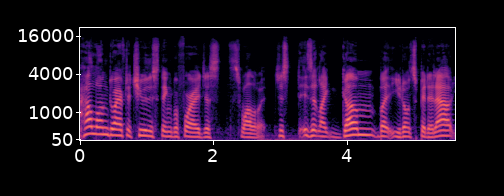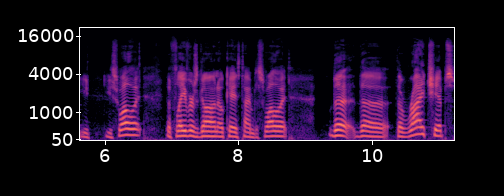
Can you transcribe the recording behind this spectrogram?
how long do I have to chew this thing before I just swallow it? Just is it like gum, but you don't spit it out? You you swallow it. The flavor's gone. Okay, it's time to swallow it. The the the rye chips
